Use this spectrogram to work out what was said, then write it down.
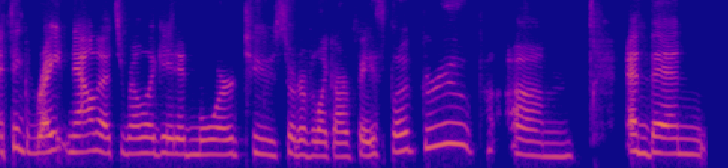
I think right now that's relegated more to sort of like our Facebook group. Um, and then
